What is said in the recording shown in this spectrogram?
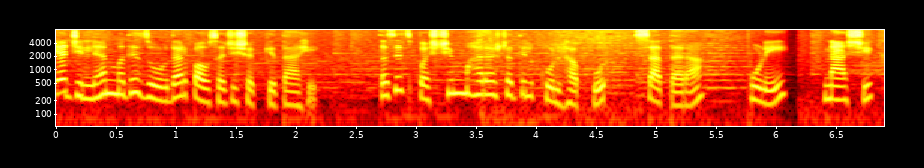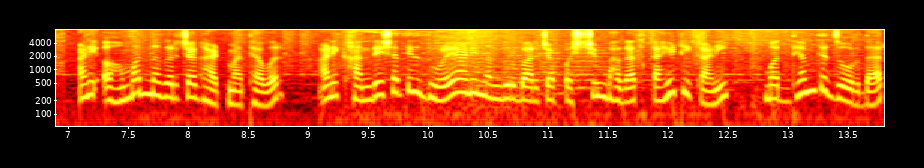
या जिल्ह्यांमध्ये जोरदार पावसाची शक्यता आहे. तसेच पश्चिम महाराष्ट्रातील कोल्हापूर सातारा पुणे नाशिक आणि अहमदनगरच्या घाटमाथ्यावर आणि खानदेशातील धुळे आणि नंदुरबारच्या पश्चिम भागात काही ठिकाणी मध्यम ते जोरदार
